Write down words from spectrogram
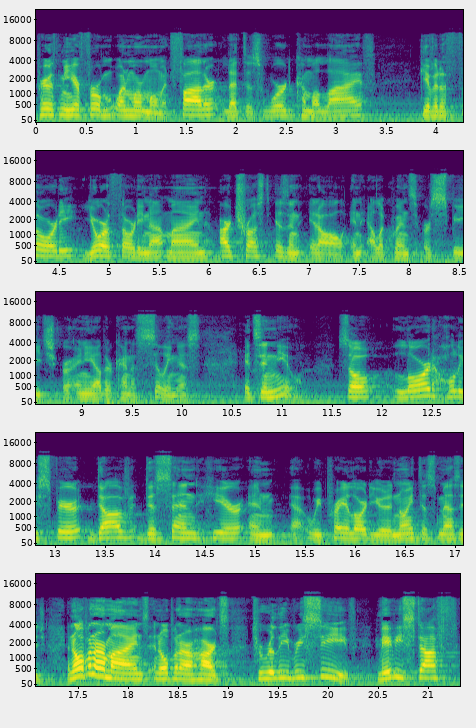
pray with me here for one more moment. Father, let this word come alive. Give it authority, your authority, not mine. Our trust isn't at all in eloquence or speech or any other kind of silliness, it's in you. So, Lord, Holy Spirit, dove, descend here, and uh, we pray, Lord, you anoint this message and open our minds and open our hearts to really receive maybe stuff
